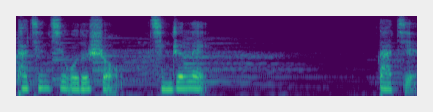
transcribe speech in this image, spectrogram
他牵起我的手，噙着泪。大姐，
